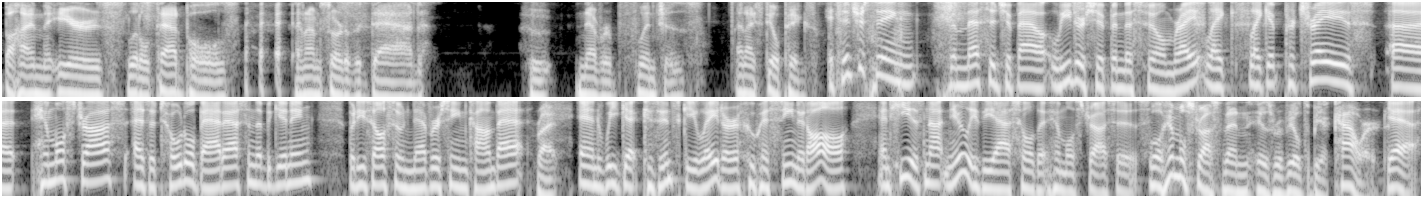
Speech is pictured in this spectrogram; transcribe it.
behind the ears, little tadpoles, and I'm sort of the dad who never flinches. And I steal pigs. It's interesting the message about leadership in this film, right? Like like it portrays uh, Himmelstrasse as a total badass in the beginning, but he's also never seen combat. Right. And we get Katczinsky later, who has seen it all, and he is not nearly the asshole that Himmelstrasse is. Well, Himmelstrasse then is revealed to be a coward. Yeah.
